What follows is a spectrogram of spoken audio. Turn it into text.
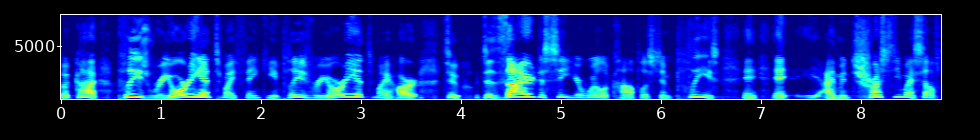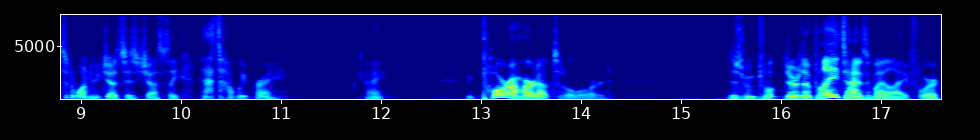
But God, please reorient my thinking. Please reorient my heart to desire to see your will accomplished. And please, eh, eh, I'm entrusting myself to the one who judges justly. That's how we pray. Okay? We pour our heart out to the Lord. There's been, there's been plenty of times in my life where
